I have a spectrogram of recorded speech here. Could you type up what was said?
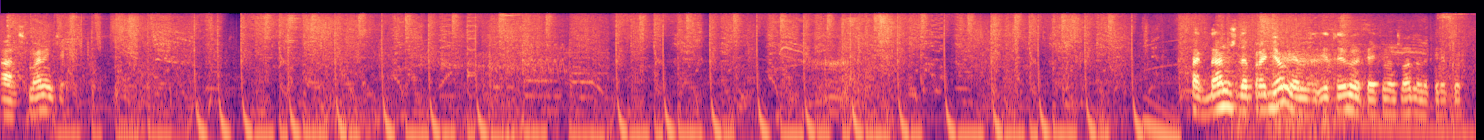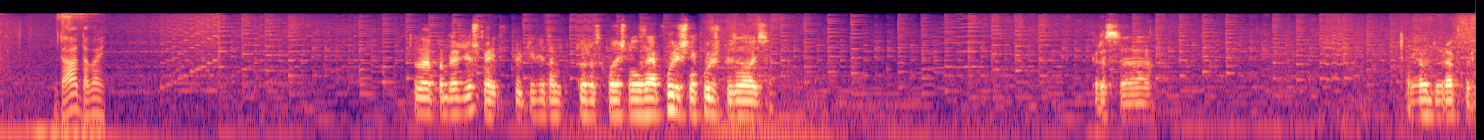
А, с маленьких. Так, данж, да пройдем, я где-то на 5 минут, ладно, на перекур. Да, давай. Туда подождешь меня чуть-чуть, или там тоже сходишь, не знаю, куришь, не куришь, признавайся. Красава. А я вот дурак курю.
